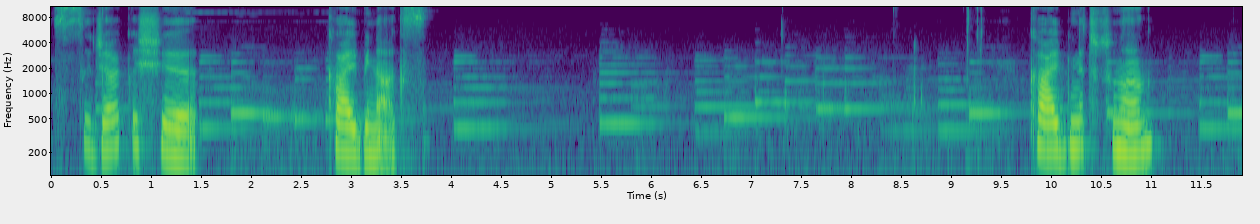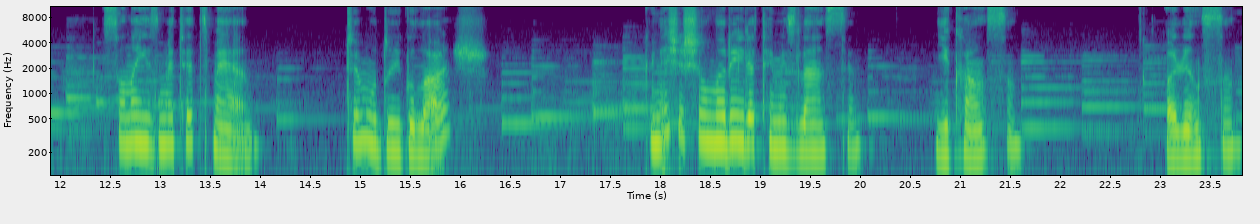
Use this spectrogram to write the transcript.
sıcak ışığı kalbine aksın. Kalbine tutunan, sana hizmet etmeyen tüm o duygular güneş ışınlarıyla temizlensin yıkansın, arınsın.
